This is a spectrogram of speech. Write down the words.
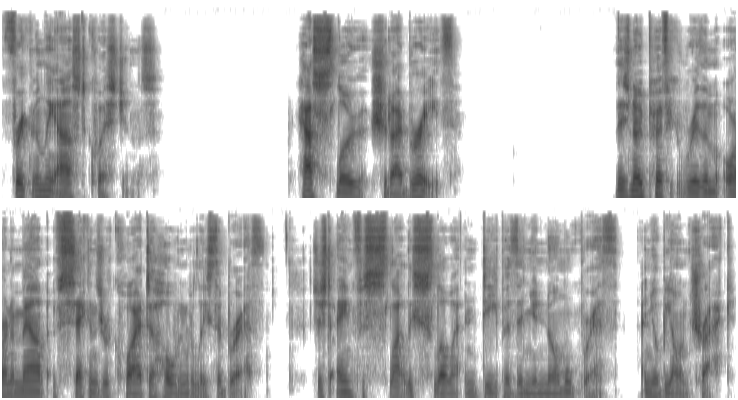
Frequently asked questions. How slow should I breathe? There's no perfect rhythm or an amount of seconds required to hold and release the breath. Just aim for slightly slower and deeper than your normal breath, and you'll be on track.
